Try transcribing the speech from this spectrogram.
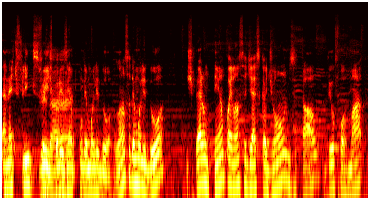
a Netflix fez, por Verdade. exemplo, com Demolidor. Lança Demolidor, espera um tempo, aí lança Jessica Jones e tal, vê o formato.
